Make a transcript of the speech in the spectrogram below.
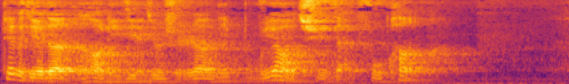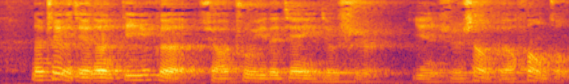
这个阶段很好理解，就是让你不要去再复胖。那这个阶段第一个需要注意的建议就是饮食上不要放纵，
